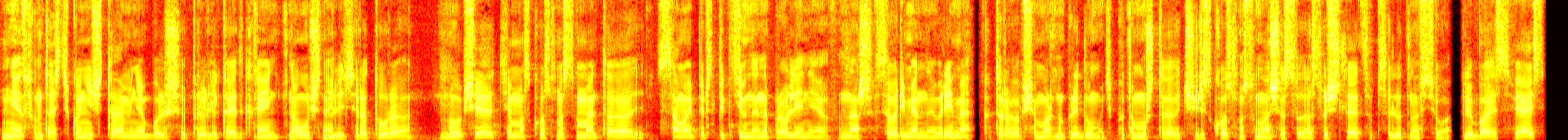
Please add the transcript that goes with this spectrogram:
Нет, фантастику не читаю, меня больше привлекает какая-нибудь научная литература, ну, вообще, тема с космосом – это самое перспективное направление в наше современное время, которое вообще можно придумать, потому что через космос у нас сейчас осуществляется абсолютно все. Любая связь,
